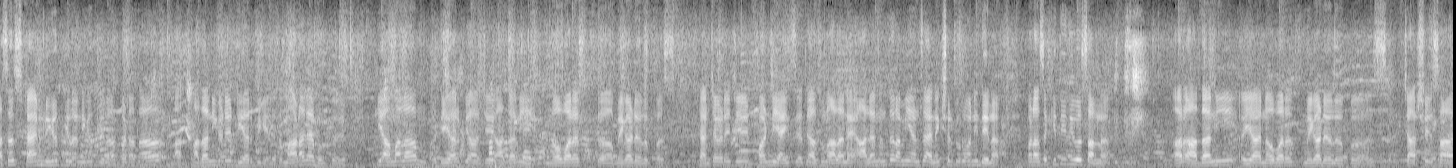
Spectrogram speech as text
असंच टाईम निघत गेला निघत गेला बट आता अदानीकडे डी आर पी गेले. तर माडा काय बोलतोय? की आम्हाला डी आर पी जे अदानी नवभारत मेगा डेव्हलपर्स त्यांच्याकडे जे फंड यायचं ते अजून आला नाही. आल्यानंतर आम्ही यांचं ॲनेक्शन करू आणि देणार. पण असं किती दिवस चालणार? अर अदानी या नवभारत मेगा डेव्हलपर्स चारशे सा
